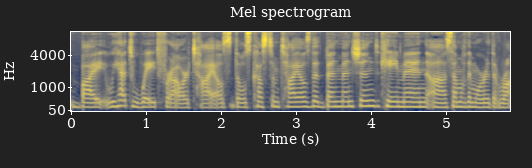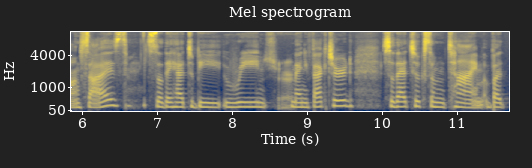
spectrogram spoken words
by we had to wait for our tiles those custom tiles that ben mentioned came in uh, some of them were the wrong size so they had to be remanufactured so that took some time but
